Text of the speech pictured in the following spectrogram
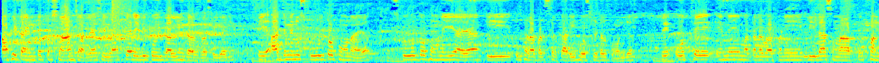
ਕਾਫੀ ਟਾਈਮ ਤੋਂ ਪਰੇਸ਼ਾਨ ਚੱਲ ਰਿਹਾ ਸੀਗਾ, ਘਰੇ ਵੀ ਕੋਈ ਗੱਲ ਨਹੀਂ ਦੱਸਦਾ ਸੀਗਾ ਜੀ। ਤੇ ਅੱਜ ਮੈਨੂੰ ਸਕੂਲ ਤੋਂ ਫੋਨ ਆਇਆ। ਸਕੂਲ ਤੋਂ ਫੋਨ ਇਹ ਆਇਆ ਕਿ ਤੂੰ ਫਟਾਫਟ ਸਰਕਾਰੀ ਹਸਪੀਟਲ ਪਹੁੰਚ ਜਾ। ਤੇ ਉੱਥੇ ਇਹਨੇ ਮਤਲਬ ਆਪਣੀ ਲੀਲਾ ਸਮਾਪਤ ਫਾਂ-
